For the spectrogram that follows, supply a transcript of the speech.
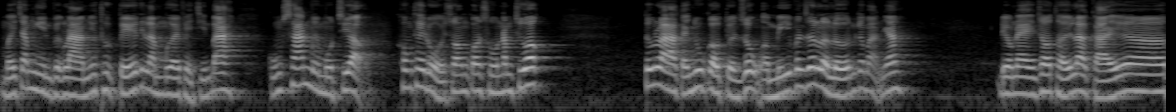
mấy trăm nghìn việc làm nhưng thực tế thì là 10,93 cũng sát 11 triệu, không thay đổi so với con số năm trước. Tức là cái nhu cầu tuyển dụng ở Mỹ vẫn rất là lớn các bạn nhé. Điều này cho thấy là cái, ờ,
